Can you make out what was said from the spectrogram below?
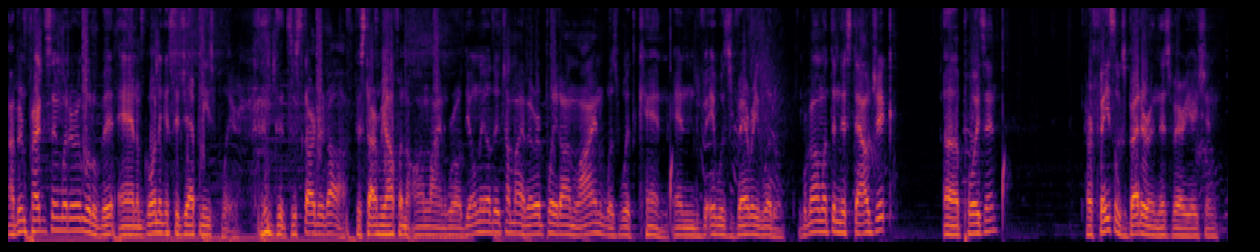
I've been practicing with her a little bit, and I'm going against a Japanese player to, to start it off, to start me off in the online world. The only other time I've ever played online was with Ken, and it was very little. We're going with the nostalgic uh, Poison. Her face looks better in this variation.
